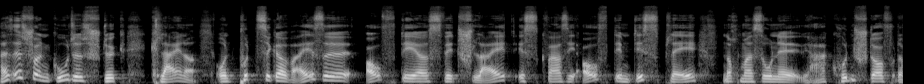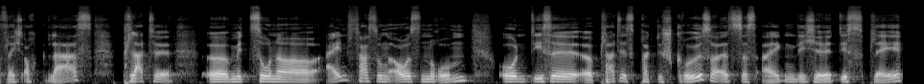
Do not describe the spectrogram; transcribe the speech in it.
Das ist schon ein gutes Stück kleiner. Und putzigerweise auf der Switch Lite ist quasi auf dem Display nochmal so eine ja, Kunststoff oder vielleicht auch Glasplatte äh, mit so einer Einfassung außenrum. Und diese äh, Platte ist praktisch größer als das eigentliche Display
